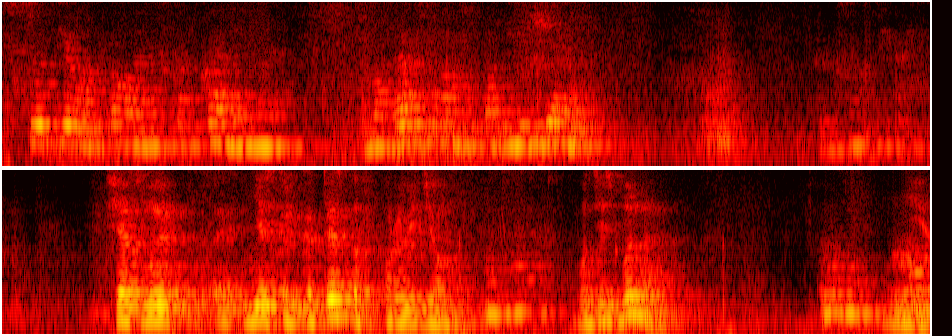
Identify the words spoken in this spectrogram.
все тело становится как каменное. Нога сразу подъезжает. Сейчас мы э, несколько тестов проведем. Мгм. Вот здесь больно? Нет. Нет.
